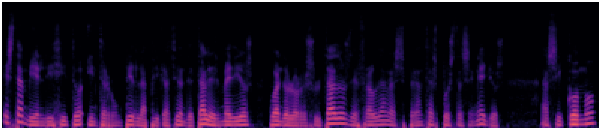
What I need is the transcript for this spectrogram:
Es también lícito interrumpir la aplicación de tales medios cuando los resultados defraudan las esperanzas puestas en ellos, así como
